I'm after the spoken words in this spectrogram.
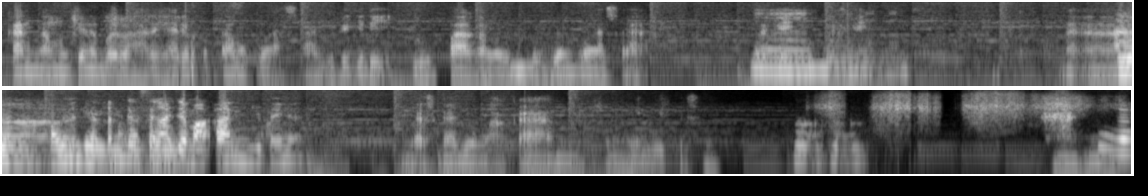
karena mungkin baru hari-hari pertama puasa gitu, jadi lupa kalau itu bulan puasa. Paling kayak gitu sih. Hmm. Nah, Iya, Ah, paling kayak kan gitu nggak tuh. sengaja makan gitu ya nggak sengaja makan, kayak gitu sih. Heeh. Mhm. Iya.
